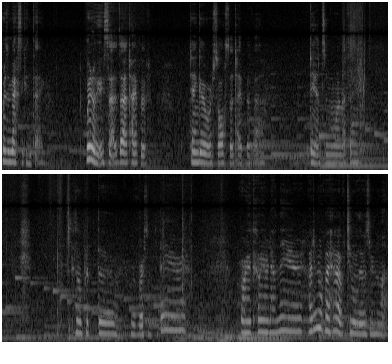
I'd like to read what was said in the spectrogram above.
Or the Mexican thing. Wait, no, it's that, that type of tango or salsa type of uh, dancing one, I think. So I'll put the reverse over there. Oricorio down there. I don't know if I have two of those or not.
